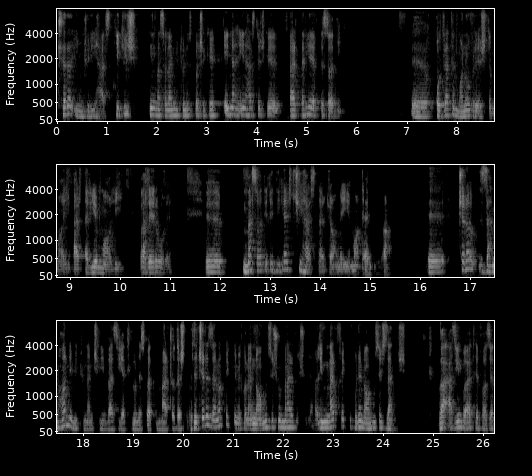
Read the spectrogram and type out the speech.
چرا اینجوری هست؟ یکیش این مثلا می‌تونست باشه که این این هستش که برتری اقتصادی قدرت مانور اجتماعی برتری مالی و غیره و غیره. مصادیق دیگر چی هست در جامعه ما در ایران؟ چرا زنها نمی‌تونن چنین وضعیتی رو نسبت به مردها داشته باشن؟ چرا زنها فکر نمی‌کنن ناموسشون مردشونه ولی مرد فکر می‌کنه ناموسش زنشه؟ و از این باید حفاظت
